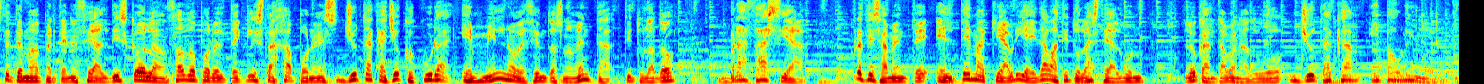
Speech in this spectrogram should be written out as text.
Este tema pertenece al disco lanzado por el teclista japonés Yutaka Yokokura en 1990, titulado Brath Asia. Precisamente el tema que abría y daba título a este álbum lo cantaban a dúo Yutaka y Pauline.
